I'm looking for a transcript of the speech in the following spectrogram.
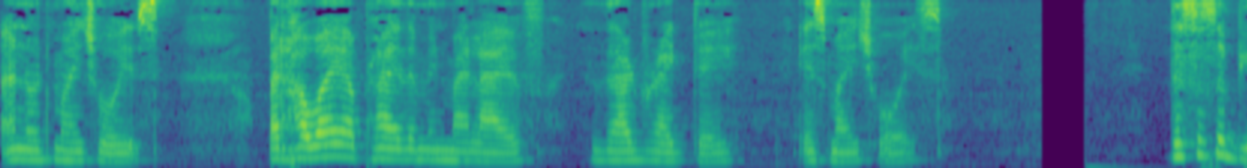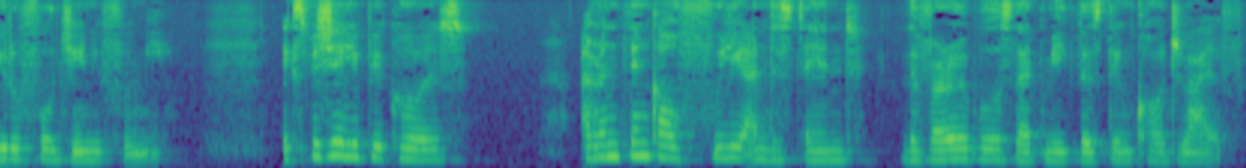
are not my choice, but how I apply them in my life, that right there is my choice. This is a beautiful journey for me, especially because I don't think I'll fully understand the variables that make this thing called life,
